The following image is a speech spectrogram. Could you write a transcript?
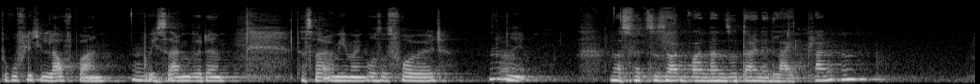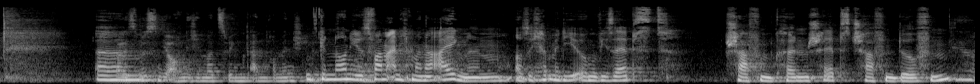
beruflichen Laufbahn, mhm. wo ich sagen würde, das war irgendwie mein großes Vorbild. Ja. Nee. Und was würdest du sagen, waren dann so deine Leitplanken? Weil es ähm, müssen ja auch nicht immer zwingend andere Menschen. Genau, nee, das waren eigentlich meine eigenen. Also ich habe mir die irgendwie selbst schaffen können, selbst schaffen dürfen.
